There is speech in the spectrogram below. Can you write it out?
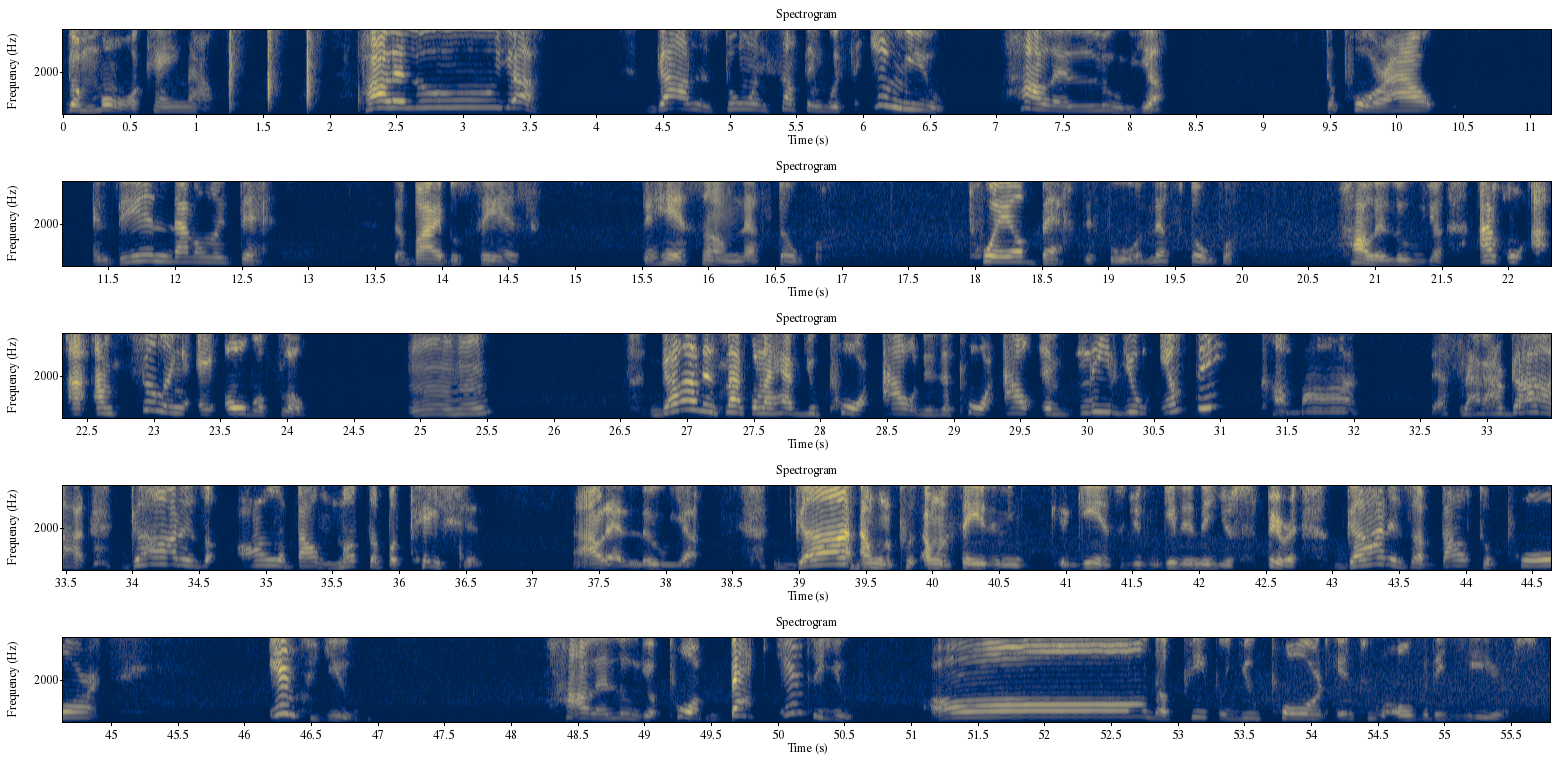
the more came out. Hallelujah. God is doing something within you. Hallelujah. To pour out. And then not only that, the Bible says they had some left over. 12 basketful left over. Hallelujah. I'm I, am feeling a overflow. Mm-hmm. God is not going to have you pour out. Is it pour out and leave you empty? Come on. That's not our God. God is all about multiplication. Hallelujah. God, I want to put, I want to say it in, again so you can get it in your spirit. God is about to pour into you. Hallelujah. Pour back into you all the people you poured into over the years.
